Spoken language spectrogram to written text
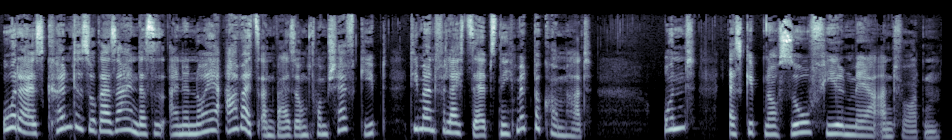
Oder es könnte sogar sein, dass es eine neue Arbeitsanweisung vom Chef gibt, die man vielleicht selbst nicht mitbekommen hat. Und es gibt noch so viel mehr Antworten.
